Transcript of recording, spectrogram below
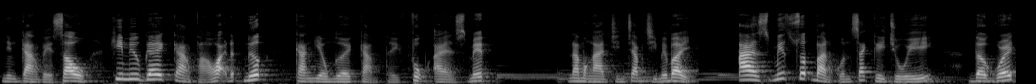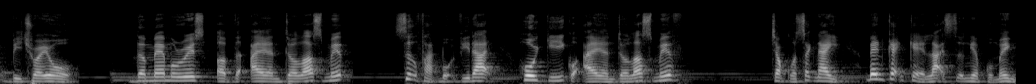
nhưng càng về sau, khi Mugabe càng phá hoại đất nước, càng nhiều người cảm thấy phục Alan Smith. Năm 1997, Alan Smith xuất bản cuốn sách gây chú ý The Great Betrayal, The Memories of the Iron Dollar Smith, Sự phản bội vĩ đại, hồi ký của Iron Dollar Smith. Trong cuốn sách này, bên cạnh kể lại sự nghiệp của mình,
